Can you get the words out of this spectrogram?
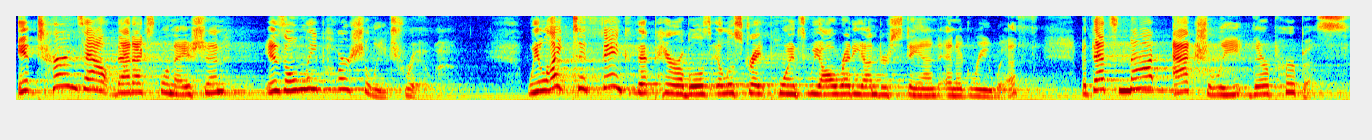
It turns out that explanation is only partially true. We like to think that parables illustrate points we already understand and agree with, but that's not actually their purpose.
